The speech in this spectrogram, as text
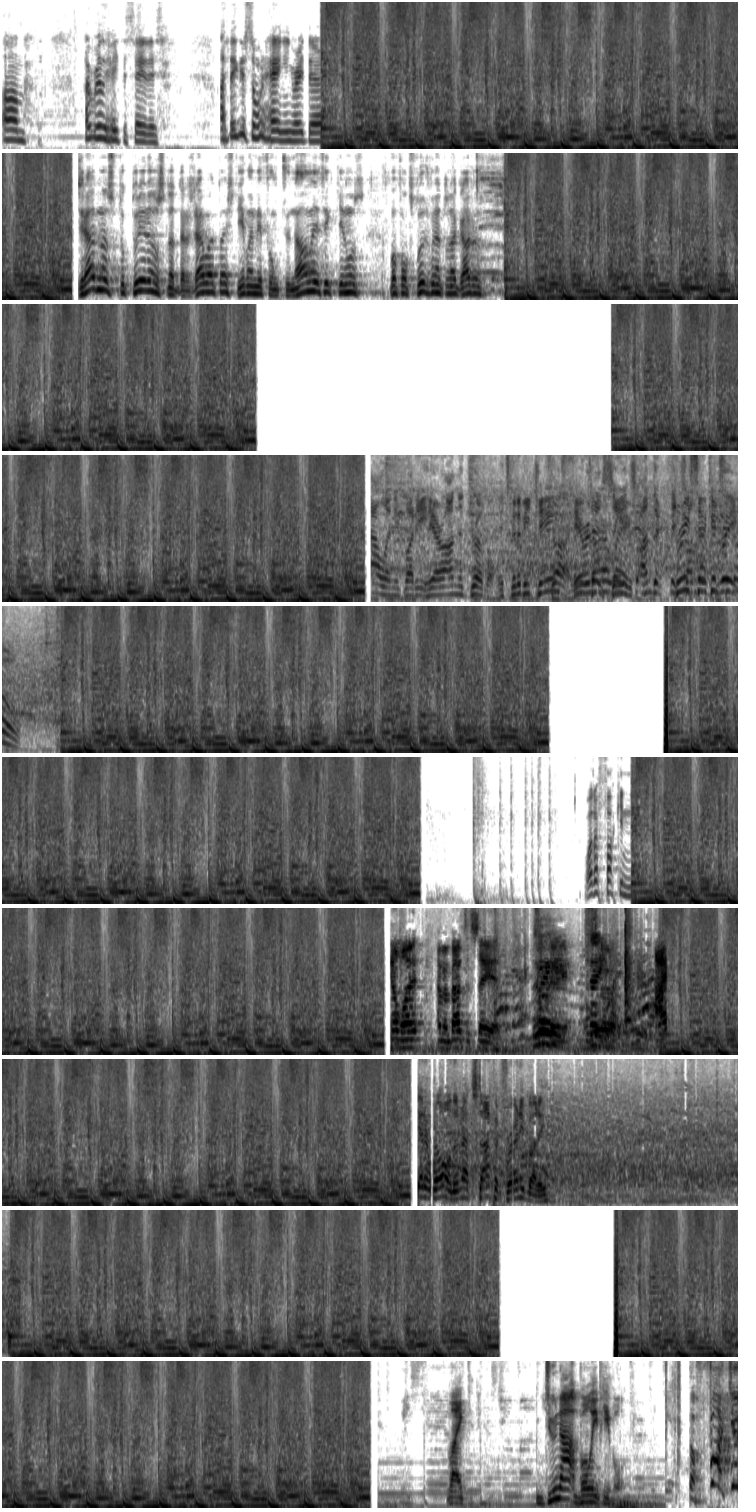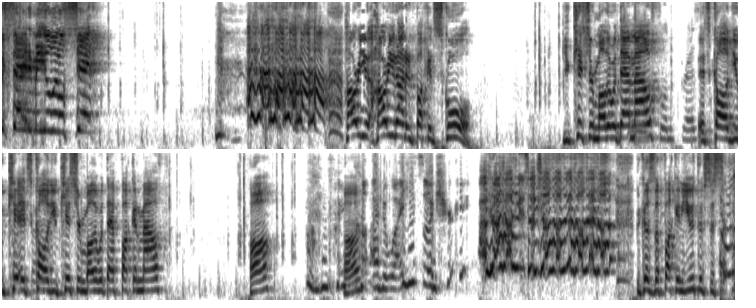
Um, I really hate to say this. I think there's someone hanging right there. Изрядна структурираност на държавата ще имаме функционална ефективност в обслужването на гражданството. Foul here on the dribble. It's going to be James. Here it is. See, it's under it's Three under seconds three. to go. What a fucking. You know what? I'm about to say it. Say it. Okay. Say So, it. I get it rolling. They're not stopping for anybody. Like, do not bully people. The fuck you say to me, you little shit? how are you? How are you not in fucking school? You kiss your mother with that mouth? It's called you. Ki- it's called you kiss your mother with that fucking mouth? Huh? Oh huh? God, why are you so angry? Because the fucking youth of society.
